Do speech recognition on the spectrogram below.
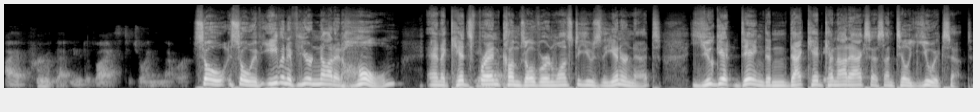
I approve that new device to join the network. So so if even if you're not at home and a kid's friend Yeah. comes over and wants to use the internet, you get dinged and that kid cannot access until you accept.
